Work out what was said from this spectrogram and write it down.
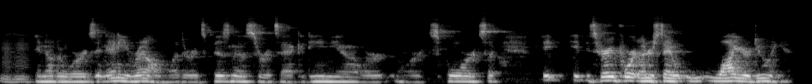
Mm-hmm. In other words, in any realm, whether it's business or it's academia or, or sports, it, it's very important to understand why you're doing it.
